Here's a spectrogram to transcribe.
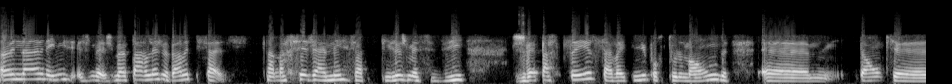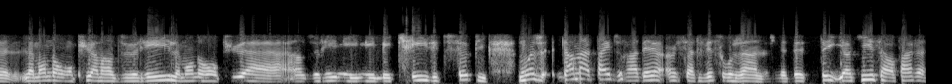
un an, un an et demi, je me, je me parlais, je me parlais, puis ça ça marchait jamais. puis là, je me suis dit, je vais partir, ça va être mieux pour tout le monde. Euh, donc, euh, le monde aura pu à m'endurer, le monde aura pu à endurer mes, mes, crises et tout ça. Puis moi, je, dans ma tête, je rendais un service aux gens. Je me disais, OK, ça va faire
